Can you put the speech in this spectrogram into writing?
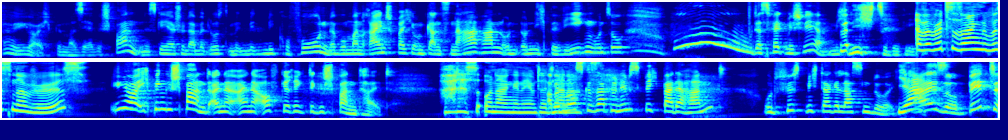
Äh, Ja, ich bin mal sehr gespannt. Es ging ja schon damit los mit, mit Mikrofon, ne, wo man reinspreche und ganz nah ran und, und nicht bewegen und so. Uh, das fällt mir schwer, mich nicht zu bewegen. Aber würdest du sagen, du bist nervös? Ja, ich bin gespannt. Eine, eine aufgeregte Gespanntheit. Ah, das ist unangenehm, Tatjana. Aber du hast gesagt, du nimmst mich bei der Hand und führst mich da gelassen durch. Ja. Also, bitte.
